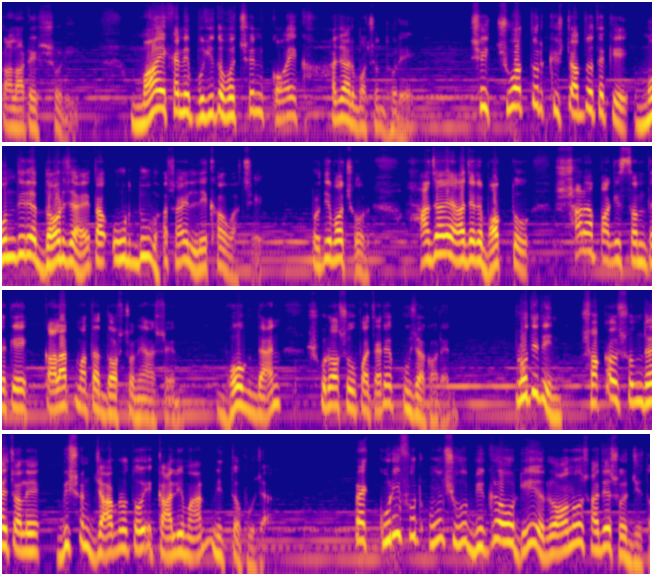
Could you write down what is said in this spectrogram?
কালাটেশ্বরী। মা এখানে পূজিত হচ্ছেন কয়েক হাজার বছর ধরে। সেই চুয়াত্তর খ্রিস্টাব্দ থেকে মন্দিরের দরজায় তা উর্দু ভাষায় লেখাও আছে। প্রতি বছর হাজারে হাজারে ভক্ত সারা পাকিস্তান থেকে কালাট মাতার দর্শনে আসেন, ভোগ দেন, ষোড়শ উপাচারে পূজা করেন। প্রতিদিন সকাল সন্ধ্যায় চলে ভীষণ জাগ্রত এই কালীমার নিত্য পূজা। প্রায় কুড়ি ফুট উঁচু বিগ্রহটি রণ সাজে সজ্জিত।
